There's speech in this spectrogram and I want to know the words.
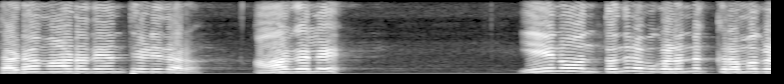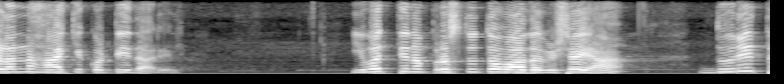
ತಡ ಮಾಡದೆ ಅಂತ ಹೇಳಿದಾರ. ಆಗಲೇ ಏನು ಅಂತಂದ್ರೆ ಅವುಗಳನ್ನು ಕ್ರಮಗಳನ್ನು ಹಾಕಿ ಕೊಟ್ಟಿದ್ದಾರೆ ಇಲ್ಲಿ. ಇವತ್ತಿನ ಪ್ರಸ್ತುತವಾದ ವಿಷಯ, ದುರಿತ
